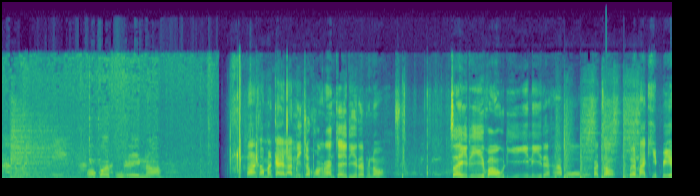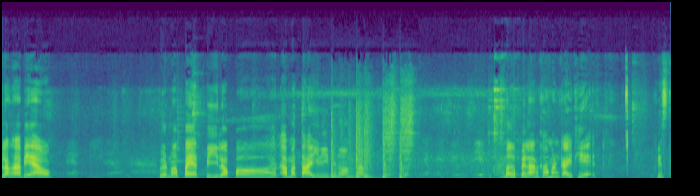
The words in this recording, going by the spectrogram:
ค่ะกล้วยปลูกเองค่ะอ๋อกล้วยปลูกเองเนาะ ร้านข้าวมันไก่ร้านนี้เจ้าของร้านใจดีเด้อพี่น้อง โอ้ยใจใจดีเบ้าดีอีหลีนะครับผมก็จะเปิดมากี่ปีแล้วครับพี่แอ๋วแปดปีแล้วค่ะเปิดมา 8 ปีแล้วป๊อดอมตะอีหลีพี่น้องครับ มื่อเป็นร้านข้าวมันไก่ที่พี่แส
